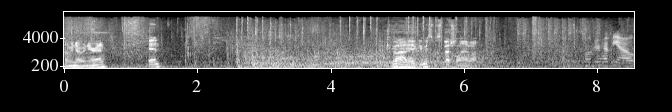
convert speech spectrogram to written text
Let me know when you're in. In. Come on, Okay. dude, give me some special ammo. Hold your heavy out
